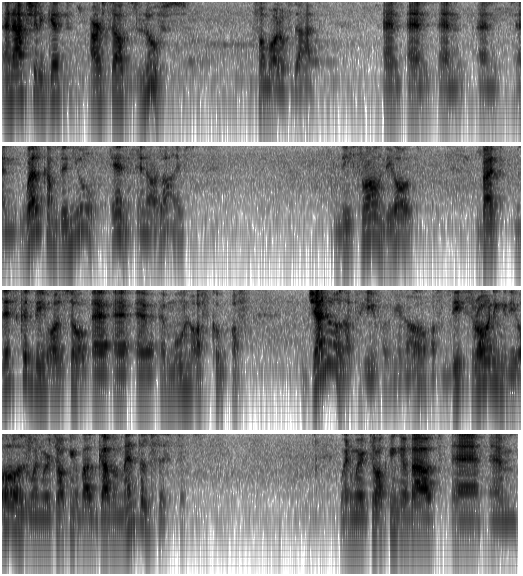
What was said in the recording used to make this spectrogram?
and actually get ourselves loose from all of that and and and and and welcome the new in in our lives dethrone the old. But this could be also a, a, a moon of, of general upheaval, you know, of dethroning the old when we're talking about governmental systems. When we're talking about uh, um,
